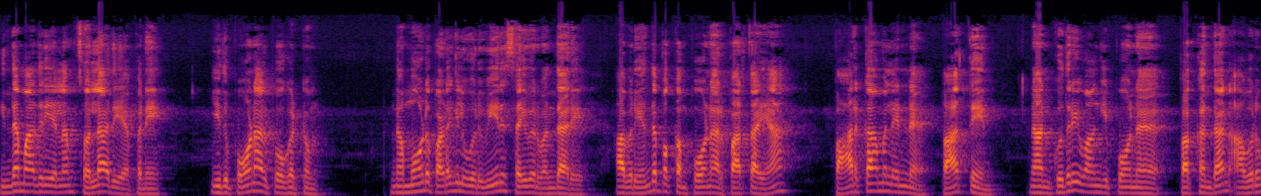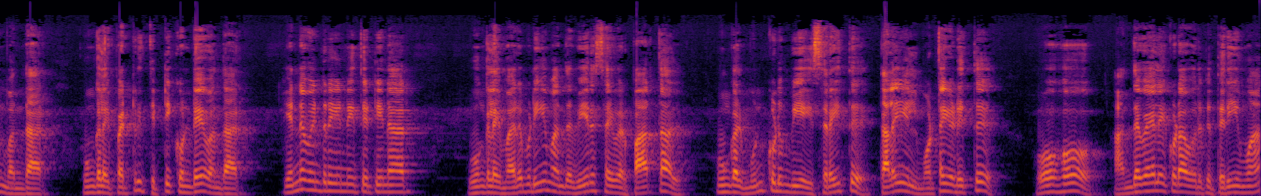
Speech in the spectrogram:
இந்த மாதிரியெல்லாம் சொல்லாதே அப்பனே. இது போனால் போகட்டும். நம்மோடு படகில் ஒரு வீர சைவர் வந்தாரே. அவர் எந்த பக்கம் போனார் பார்த்தாயா? பார்க்காமல் என்ன? பார்த்தேன். நான் குதிரை வாங்கி போன பக்கம்தான் அவரும் வந்தார். உங்களை பற்றி திட்டிக்கொண்டே வந்தார். என்னவென்று என்னை திட்டினார்? உங்களை மறுபடியும் அந்த வீரசைவர் பார்த்தால் உங்கள் முன்குடும்பியை சிரைத்து தலையில் மொட்டையடித்து ஓஹோ அந்த வேலை கூட அவருக்கு தெரியுமா?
